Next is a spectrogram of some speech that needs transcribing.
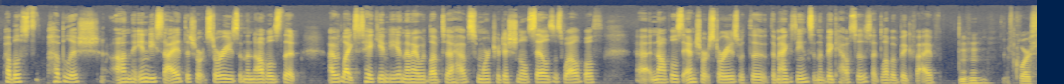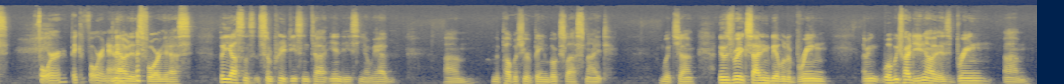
publish publish on the indie side the short stories and the novels that I would like to take indie, and then I would love to have some more traditional sales as well, both uh, novels and short stories with the the magazines and the big houses. I'd love a big five, mm-hmm. Of course, four, big four now. now it is four, yes. But you also some pretty decent uh, indies. You know, we had um, the publisher of Baen Books last night, which um, it was really exciting to be able to bring. I mean, what we try to do now is bring um,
